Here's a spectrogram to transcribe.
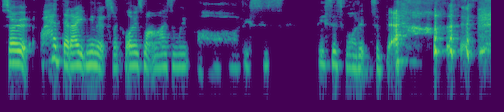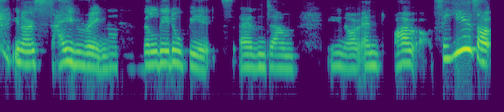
so i had that eight minutes and i closed my eyes and went oh this is this is what it's about you know savoring mm. the little bits and um you know and i for years i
